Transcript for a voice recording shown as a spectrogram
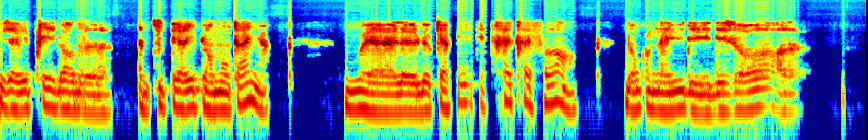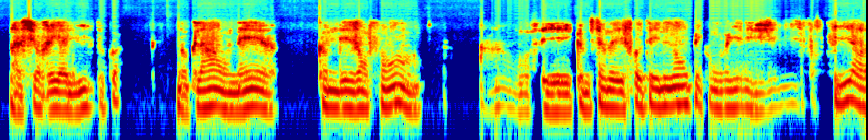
vous avez prises lors d'un petit périple en montagne où euh, le, le, capé était très très fort. Donc on a eu des, des aurores euh, bah, surréalistes quoi. Donc là on est euh, comme des enfants. Hein, c'est comme si on avait frotté une lampe et qu'on voyait les génies sortir.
